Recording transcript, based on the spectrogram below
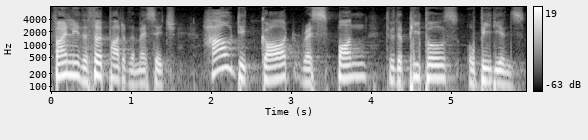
Finally, the third part of the message how did God respond to the people's obedience?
